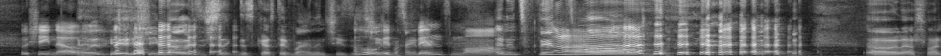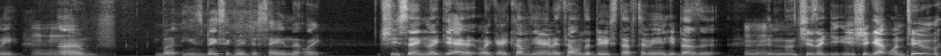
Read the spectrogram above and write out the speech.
Who she knows. yeah, she knows she's like disgusted by it and she's oh, she's it's behind her. Finn's mom. And it's Finn's Ah. mom. oh, that's funny. Um, but he's basically just saying that like she's saying like yeah, like I come here and I tell him to do stuff to me and he does it. And then she's like, "You- you should get one too.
